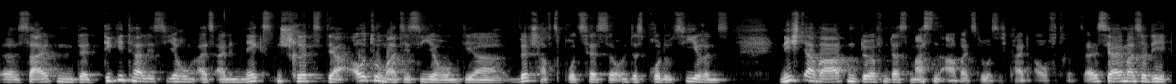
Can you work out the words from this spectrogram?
äh, Seiten der Digitalisierung als einem nächsten Schritt der Automatisierung der Wirtschaftsprozesse und des Produzierens nicht erwarten dürfen, dass Massenarbeitslosigkeit auftritt. Da ist ja immer so die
